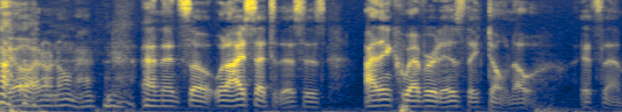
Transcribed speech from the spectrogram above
yo, I don't know, man. and then so what I said to this is, I think whoever it is, they don't know it's them.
